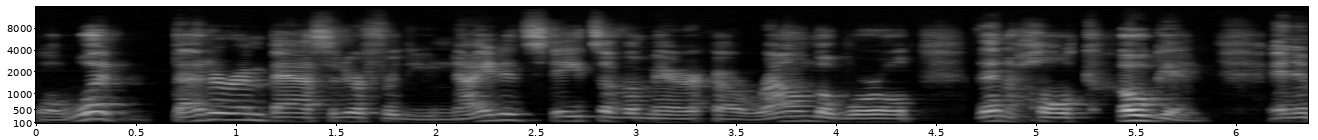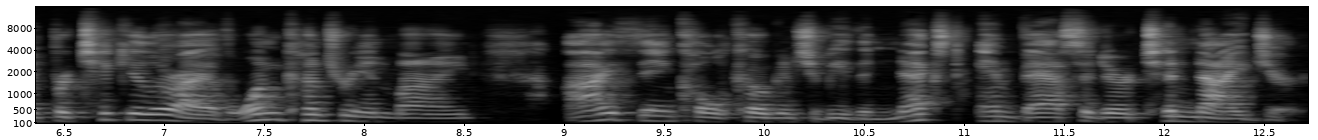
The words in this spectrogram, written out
Well, what better ambassador for the United States of America around the world than Hulk Hogan? And in particular, I have one country in mind. I think Hulk Hogan should be the next ambassador to Niger.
